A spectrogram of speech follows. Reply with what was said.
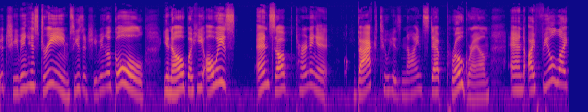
achieving his dreams. He's achieving a goal, you know, but he always ends up turning it back to his nine step program. And I feel like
